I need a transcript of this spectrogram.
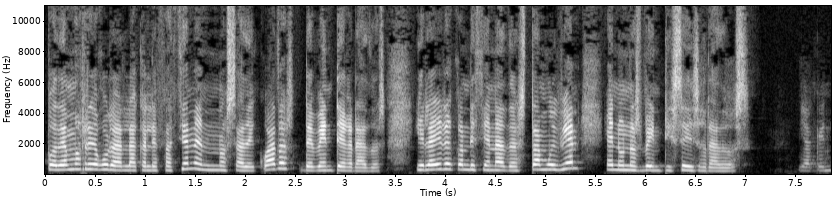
podemos regular la calefacción en unos adecuados de 20 grados y el aire acondicionado está muy bien en unos 26 grados. ¿Y a qué,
